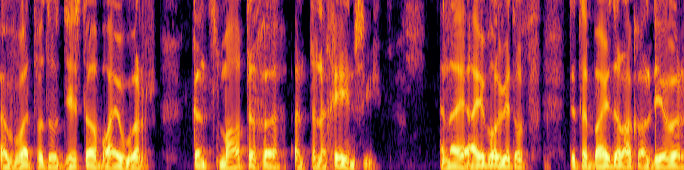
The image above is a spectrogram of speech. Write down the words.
'n woord wat ons deesdae baie hoor, kunsmatige intelligensie. En hy hy wil weet of dit 'n bydrae kan lewer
